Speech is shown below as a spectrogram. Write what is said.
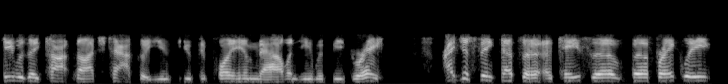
He was a top-notch tackle. You you could play him now, and he would be great. I just think that's a, a case of, uh, frankly,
